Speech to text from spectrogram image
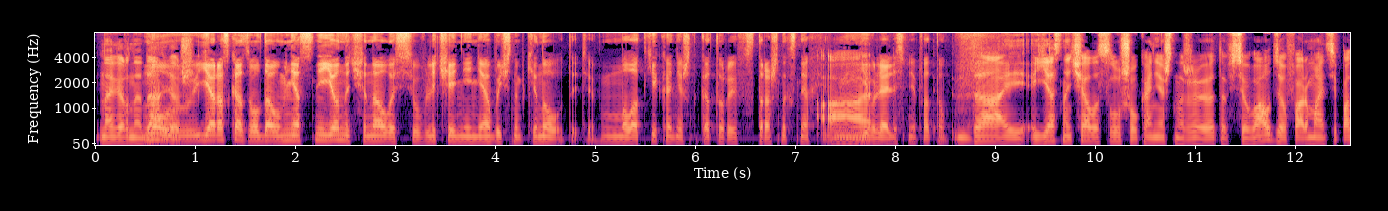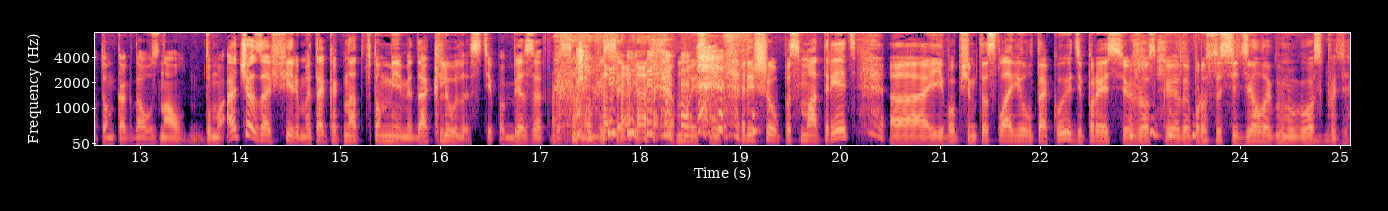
наверное, да, ну, Леш? я рассказывал, да, у меня с нее начиналось увлечение необычным кино, вот эти молотки, конечно, которые в страшных снях а, являлись мне потом. Да, и я сначала слушал, конечно же, это все в аудиоформате, потом, когда узнал, думаю, а что за фильм? И так как на, в том меме, да, Clueless, типа, без этого самого, без всяких мыслей, решил посмотреть, а, и, в общем-то, словил такую депрессию жесткую, я просто сидел и думаю, господи,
